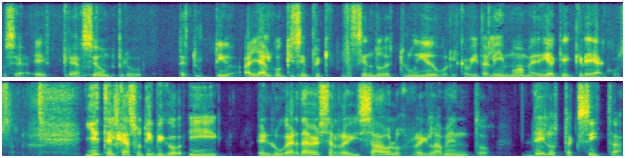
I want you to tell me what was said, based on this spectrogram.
O sea, es creación, pero destructiva. Hay algo que siempre va siendo destruido por el capitalismo a medida que crea cosas. Y este es el caso típico. Y en lugar de haberse revisado los reglamentos de los taxistas,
